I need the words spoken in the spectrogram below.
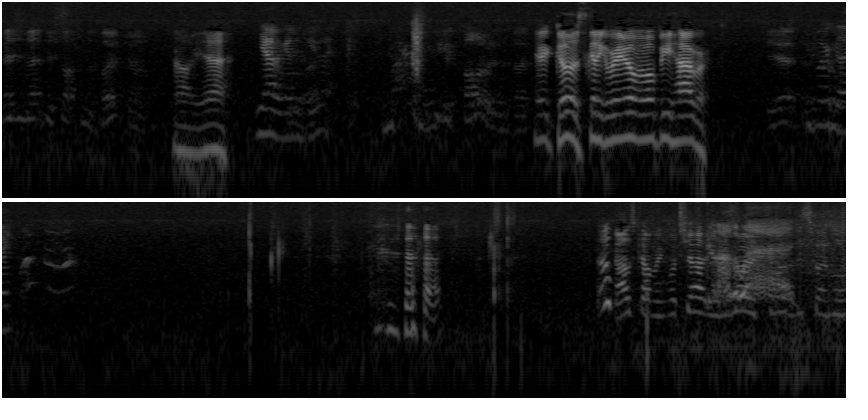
imagine that this off in the boat, John. Oh, yeah. Yeah, we're gonna do it. Here it goes. It's going to go right over OB Harbor. Yeah. People are gonna be like, Car's coming. Watch out. You're on road. Come over this way more.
